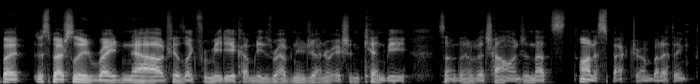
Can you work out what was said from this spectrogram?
but especially right now, it feels like for media companies, revenue generation can be something of a challenge. And that's on a spectrum. But I think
